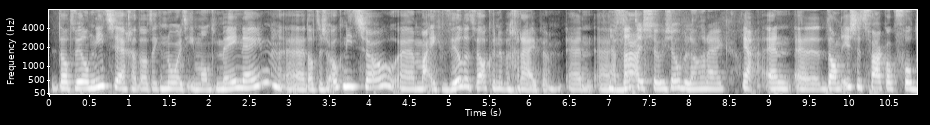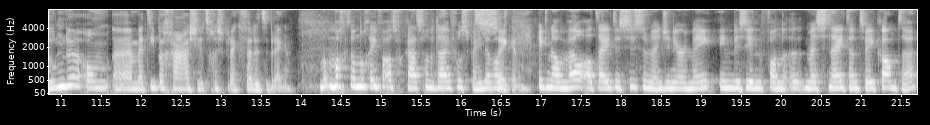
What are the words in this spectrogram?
dat wil niet zeggen dat ik nooit iemand meeneem. Uh, dat is ook niet zo. Uh, maar ik wil het wel kunnen begrijpen. En, uh, ja, vaak, dat is sowieso belangrijk. Ja, en dan is het vaak ook voldoende om met die bagage het gesprek verder te brengen. Mag ik dan nog even advocaat van de duivel spelen? Want Zeker. ik nam wel altijd een system engineer mee. In de zin van het mes snijdt aan twee kanten.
